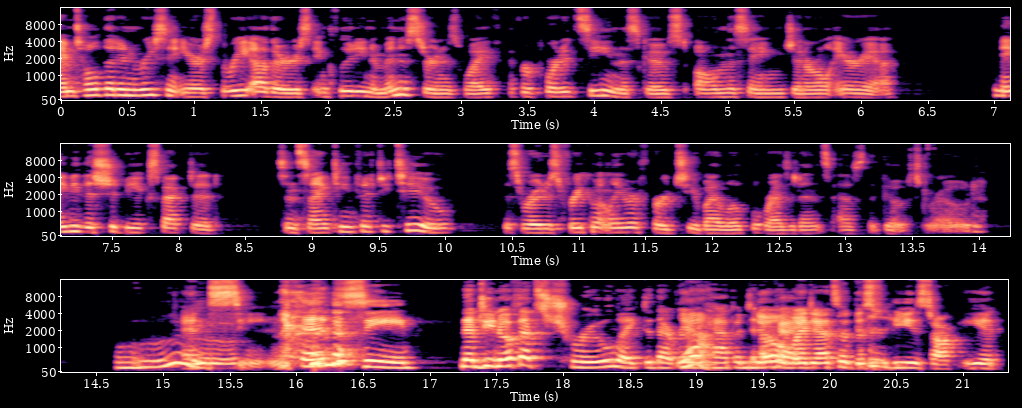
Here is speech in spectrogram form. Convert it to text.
I am told that in recent years, three others, including a minister and his wife, have reported seeing this ghost all in the same general area. Maybe this should be expected. Since 1952, this road is frequently referred to by local residents as the Ghost Road. Ooh. And seen. and seen. Now, do you know if that's true? Like, did that really Yeah. happen? To, No, okay. my dad said this. He is talk. He had.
